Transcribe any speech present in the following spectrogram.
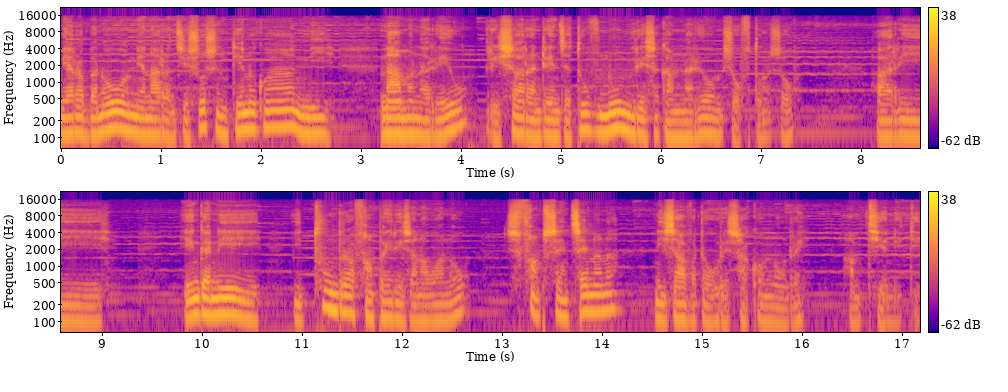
Miarahaba anao amin'ny anaran'i Jesosy ny tenako a, ny namanareo Richard Andrianjatovo no miresaka aminareo amin'izao fotoana izao. Ary Enga anie hitondra fampaherezana ho anao sy fampisaintsainana ny zavatra horesako aminao indray amin'ity anio ity.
